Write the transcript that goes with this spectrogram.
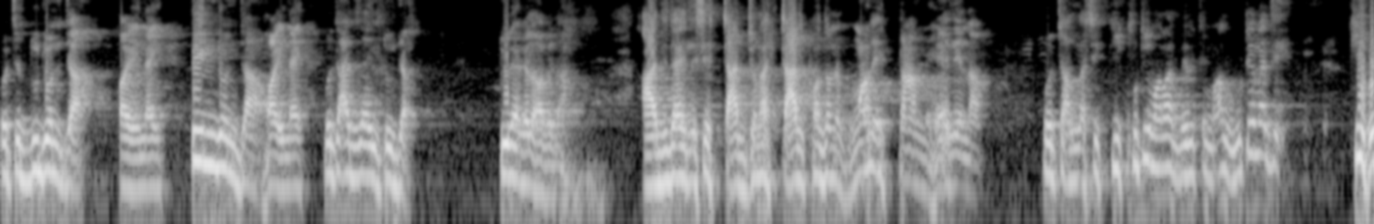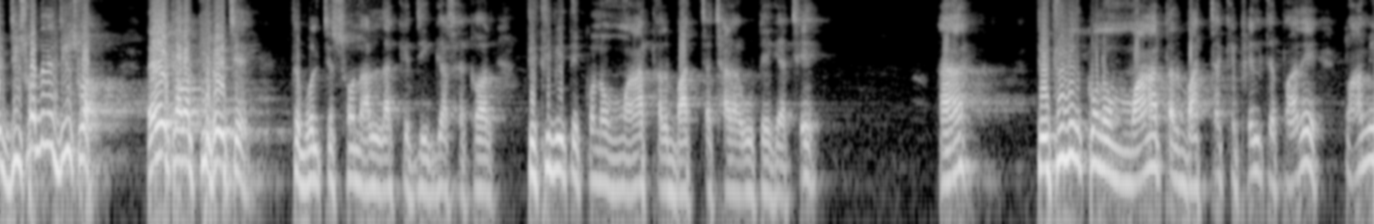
বলছে, দুজন যা, হয় নাই। তিনজন যা, হয় নাই। বলছে, আজরাইল, তুই যা। তুই না গেলে হবে না। আজরাইল এসে চারজন আর চার পাঁচজনে মানে টান হেলে না। বলছে, আল্লাহ সে কি খুঁটি মারা মেরেছে, মাল উঠে না যে? কি জিজ্ঞাসা দিলে জিজ্ঞাসা এই কাবা কি হয়েছে? তো বলছে, শোন, আল্লাহকে জিজ্ঞাসা কর, পৃথিবীতে কোনো মা তার বাচ্চা ছাড়া উঠে গেছে? হ্যাঁ? পৃথিবীর কোনো মা তার বাচ্চাকে ফেলতে পারে, তো আমি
